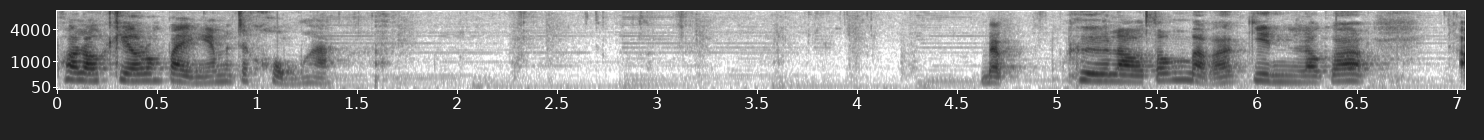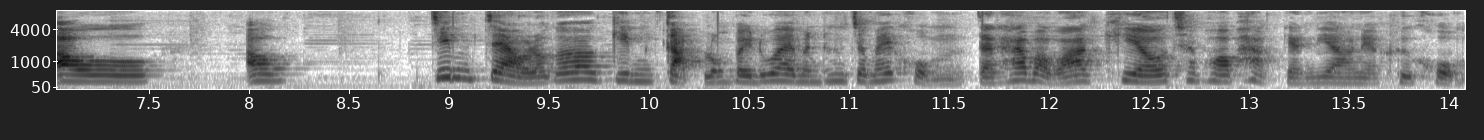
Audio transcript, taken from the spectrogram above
พอเราเคี้ยวลงไปอย่างเงี้ยมันจะขมค่ะ คือเราต้องแบบว่ากินแล้วก็เอาเอาจิ้มแจ่วแล้วก็กินกลับลงไปด้วยมันถึงจะไม่ขม แต่ถ้าแบบว่าเคี้ยวเฉพาะผักอย่างเดียวเนี่ยคือขม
